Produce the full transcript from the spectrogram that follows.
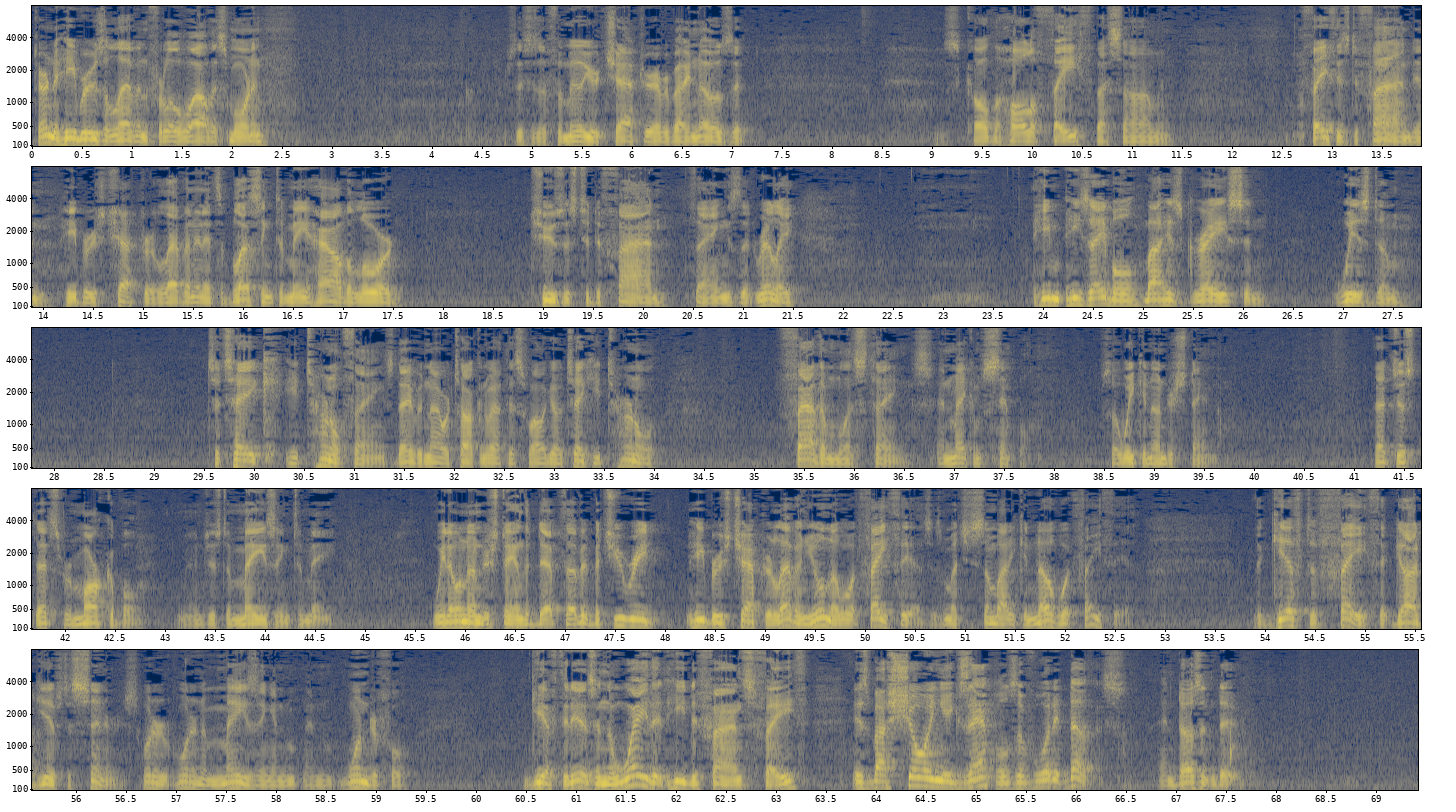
Turn to Hebrews 11 for a little while this morning. This is a familiar chapter. Everybody knows that it's called the Hall of Faith by some. And faith is defined in Hebrews chapter 11, and it's a blessing to me how the Lord chooses to define things that really he, He's able, by His grace and wisdom, to take eternal things. David and I were talking about this a while ago. Take eternal fathomless things and make them simple so we can understand them. That just that's remarkable and just amazing to me. We don't understand the depth of it, but you read Hebrews chapter 11, you'll know what faith is as much as somebody can know what faith is. The gift of faith that God gives to sinners. What, a, what an amazing and, and wonderful gift it is. And the way that he defines faith is by showing examples of what it does and doesn't do.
